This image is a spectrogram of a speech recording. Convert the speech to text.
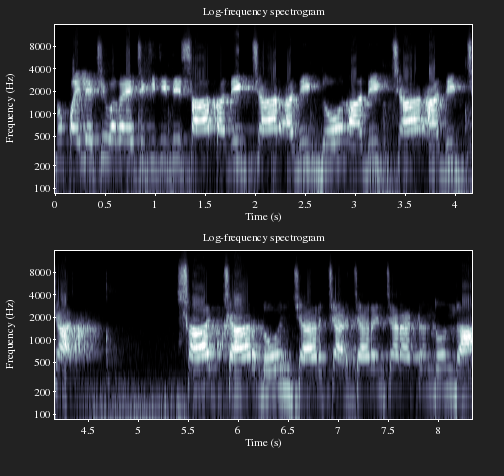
मग पहिल्याची बघायची किती ती? सात अधिक चार अधिक दोन अधिक चार अधिक चार. सात चार दोन चार चार. चार आणि चार आठ दोन दहा.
